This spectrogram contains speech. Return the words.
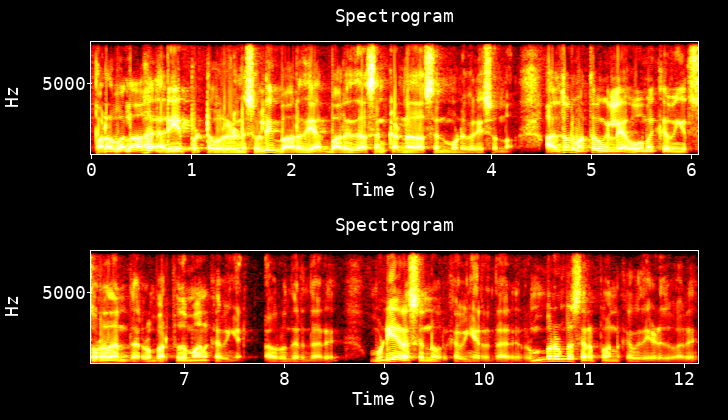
பரவலாக அறியப்பட்டவர்கள்னு சொல்லி பாரதியார் பாரதிதாசன் கண்ணதாசன் மூணு பேரையும் சொன்னோம். அது தவிர மற்றவங்க இல்லையா? ஓமை கவிஞர் சுரதா இருந்தார். ரொம்ப அற்புதமான கவிஞர். அவர் வந்து இருந்தார். முடியரசன் ஒரு கவிஞர் இருந்தார். ரொம்ப ரொம்ப சிறப்பான கவிதை எழுதுவார்.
